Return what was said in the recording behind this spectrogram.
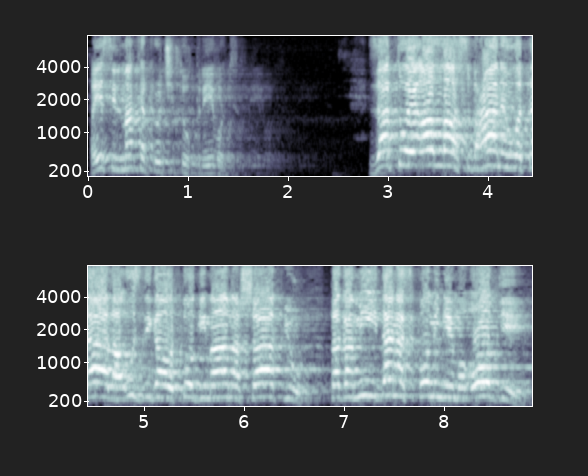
Pa jesi li makar pročitao prijevod? Zato je Allah subhanahu wa ta'ala uzdigao tog imama šafju, pa ga mi danas pominjemo ovdje.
